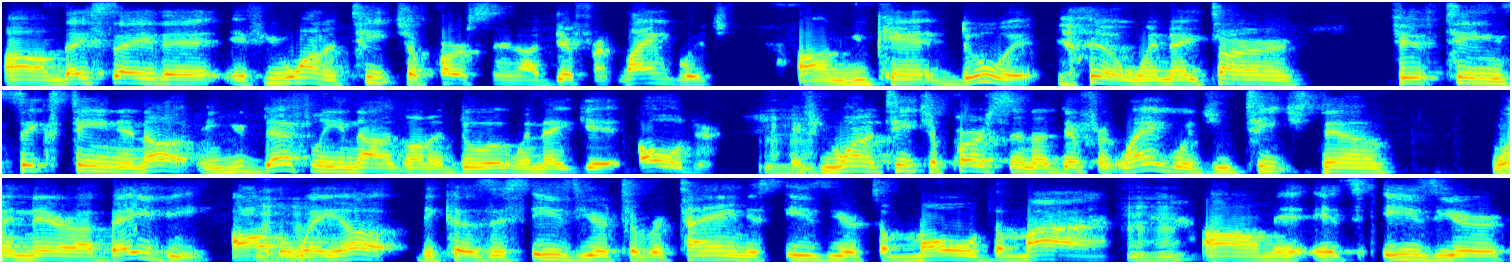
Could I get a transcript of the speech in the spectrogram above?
Um, they say that if you want to teach a person a different language, um, you can't do it when they turn 15, 16 and up. And you definitely not going to do it when they get older. Mhm. If you want to teach a person a different language, you teach them when they're a baby all the Mhm. way up because it's easier to retain, it's easier to mold the mind. Mhm. Um, it- it's easier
